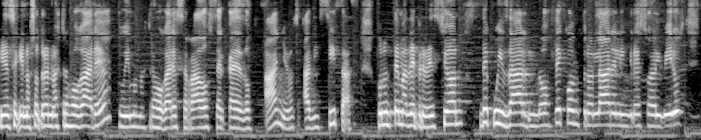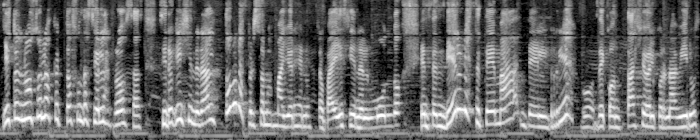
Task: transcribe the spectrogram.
Piense que nosotros en nuestros hogares tuvimos nuestros hogares cerrados cerca de dos años a visitas por un tema de prevención, de cuidarlos, de controlar el ingreso del virus. Y esto no solo afectó a Fundación Las Rosas, sino que en general todas las personas mayores en nuestro país y en el mundo entendieron este tema del riesgo de contagio del coronavirus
